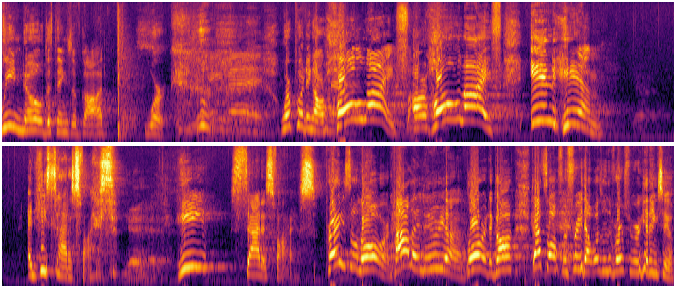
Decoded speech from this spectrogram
We know the things of God work. We're putting our whole life, our whole life in Him. And He satisfies. He satisfies. Praise the Lord. Hallelujah. Glory to God. That's all for free. That wasn't the verse we were getting to.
